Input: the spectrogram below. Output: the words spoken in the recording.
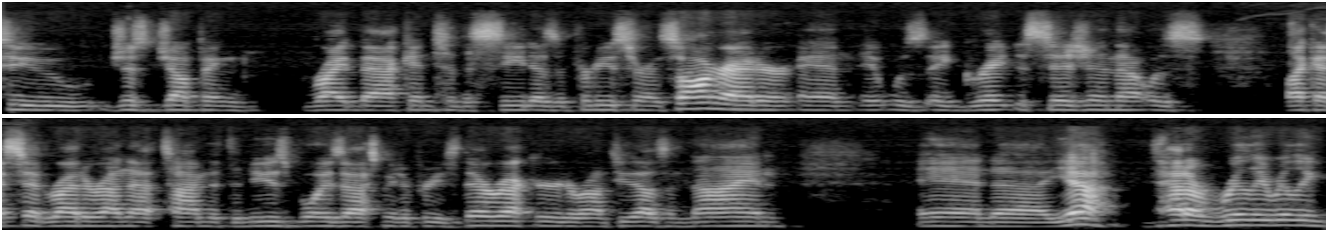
to just jumping right back into the seat as a producer and songwriter. And it was a great decision. That was, like I said, right around that time that the Newsboys asked me to produce their record around 2009. And uh, yeah, had a really, really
